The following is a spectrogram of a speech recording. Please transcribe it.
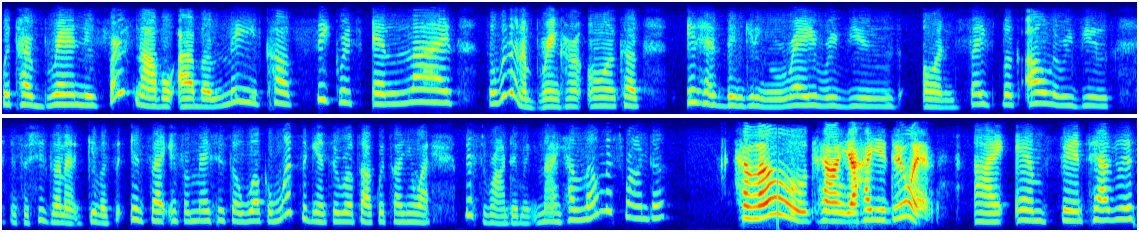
with her brand new first novel, I believe, called Secrets and Lies. So we're going to bring her on because it has been getting rave reviews on Facebook, all the reviews, and so she's gonna give us the insight information. So welcome once again to Real Talk with Tanya White, Miss Rhonda McKnight. Hello, Miss Rhonda. Hello, Tanya. How you doing? I am fantabulous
